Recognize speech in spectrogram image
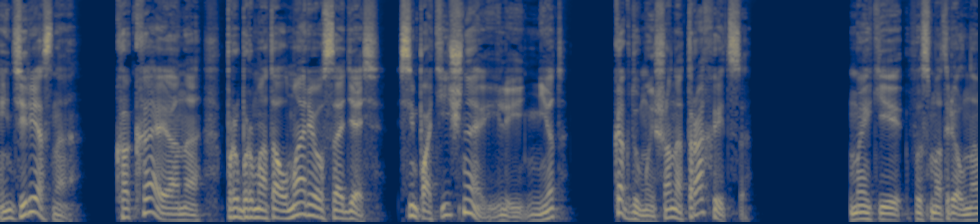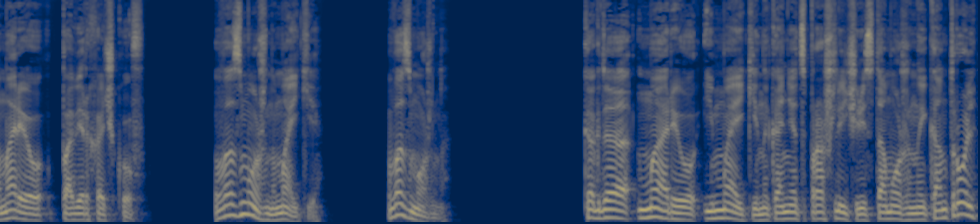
Интересно, какая она? Пробормотал Марио, садясь. Симпатичная или нет? Как думаешь, она трахается? Майки посмотрел на Марио поверх очков. Возможно, Майки. Возможно. Когда Марио и Майки наконец прошли через таможенный контроль,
